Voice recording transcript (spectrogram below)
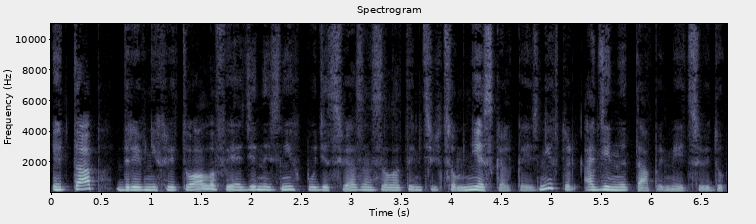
этап древних ритуалов, и один из них будет связан с золотым тельцом. Несколько из них, один этап имеется в виду.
